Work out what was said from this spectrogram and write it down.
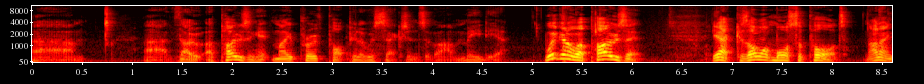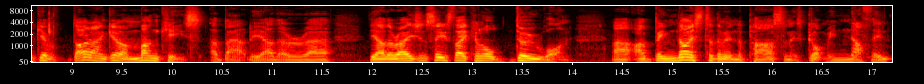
um, uh, though opposing it may prove popular with sections of our media. We're going to oppose it. Yeah, because I want more support. I don't give I don't give a monkeys about the other uh, the other agencies. They can all do one. Uh, I've been nice to them in the past and it's got me nothing.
